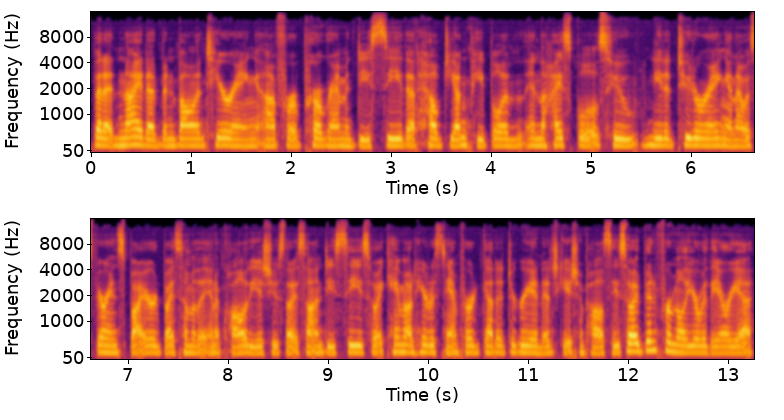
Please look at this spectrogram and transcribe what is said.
but at night I'd been volunteering uh, for a program in DC that helped young people in, in the high schools who needed tutoring. And I was very inspired by some of the inequality issues that I saw in DC. So I came out here to Stanford, got a degree in education policy. So I'd been familiar with the area,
